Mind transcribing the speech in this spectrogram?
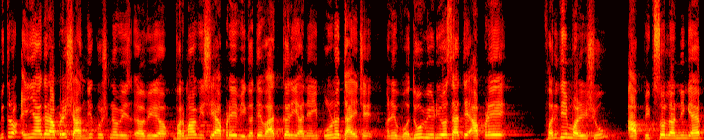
મિત્રો, અહીંયા આગળ આપણે શ્યામજી કૃષ્ણ વર્મા વિશે આપણે વિગતે વાત કરી અને અહીં પૂર્ણ થાય છે. અને વધુ વીડિયો સાથે આપણે ફરીથી મળીશું. આ પિક્સો લર્નિંગ એપ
